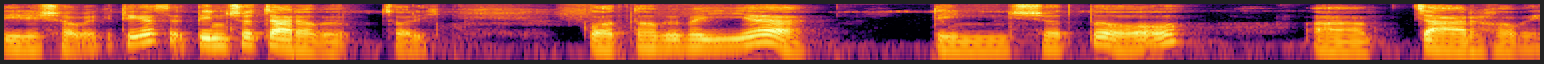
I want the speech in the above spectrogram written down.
তিরিশ হবে, ঠিক আছে? তিনশো চার হবে সরি কত হবে ভাইয়া? তিনশো তো চার হবে।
